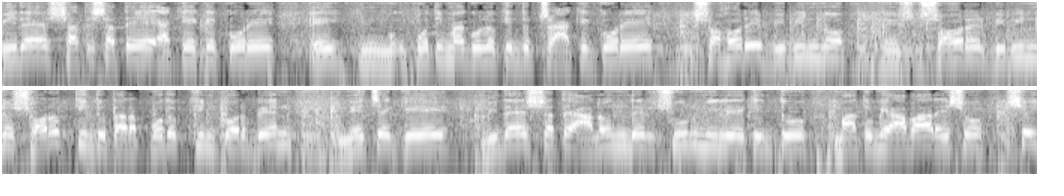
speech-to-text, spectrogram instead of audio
বিদায়ের সাথে সাথে একে একে করে এই প্রতিমাগুলো কিন্তু ট্রাকে করে শহরের বিভিন্ন শহরের বিভিন্ন সড়ক কিন্তু তারা প্রদক্ষিণ করবেন। নেচে গেয়ে বিদায়ের সাথে আনন্দের সুর মিলিয়ে কিন্তু মা তুমি আবার এসো। সেই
